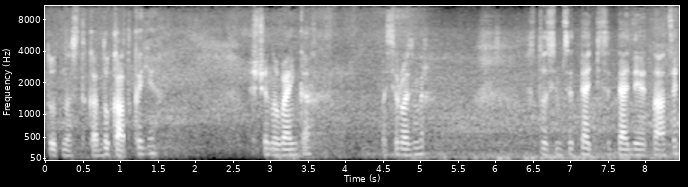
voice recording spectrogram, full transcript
Тут у нас така докатка є. Ще новенька. Ось розмір. 175 55 19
